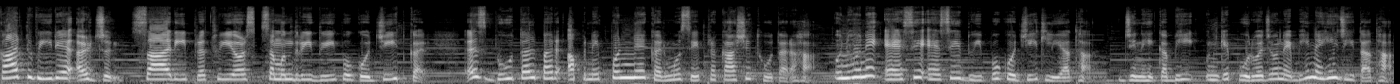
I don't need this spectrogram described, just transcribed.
कार्तवीर्य अर्जुन सारी पृथ्वी और समुद्री द्वीपों को जीतकर इस भूतल पर अपने पुण्य कर्मों से प्रकाशित होता रहा। उन्होंने ऐसे ऐसे द्वीपों को जीत लिया था, जिन्हें कभी उनके पूर्वजों ने भी नहीं जीता था।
